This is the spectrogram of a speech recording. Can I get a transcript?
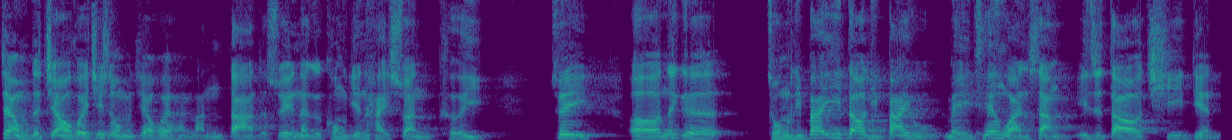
在我们的教会，其实我们教会还蛮大的，所以那个空间还算可以。所以呃，那个从礼拜一到礼拜五，每天晚上一直到七点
